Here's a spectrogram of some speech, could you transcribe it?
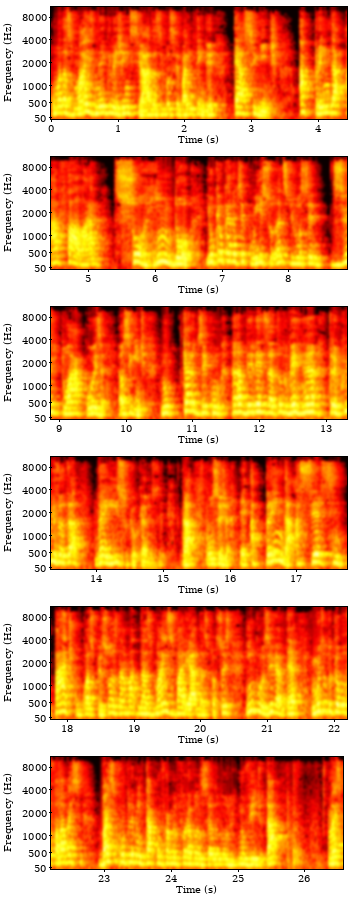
uma das mais negligenciadas, e você vai entender, é a seguinte aprenda a falar sorrindo. E o que eu quero dizer com isso, antes de você desvirtuar a coisa, é o seguinte: não quero dizer com, ah, beleza, tudo bem, ah, tranquilo, tá? Não é isso que eu quero dizer, tá? Ou seja, é, aprenda a ser simpático com as pessoas na, nas mais variadas situações, inclusive até, muito do que eu vou falar vai se, vai se complementar conforme eu for avançando no, no vídeo, tá? Mas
